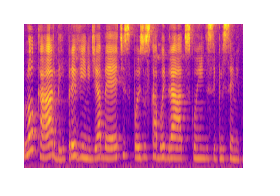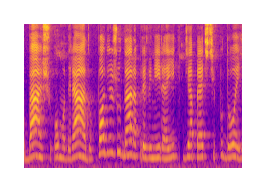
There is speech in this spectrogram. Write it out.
Low carb previne diabetes, pois os carboidratos com índice glicêmico baixo ou moderado podem ajudar a prevenir aí diabetes tipo 2.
